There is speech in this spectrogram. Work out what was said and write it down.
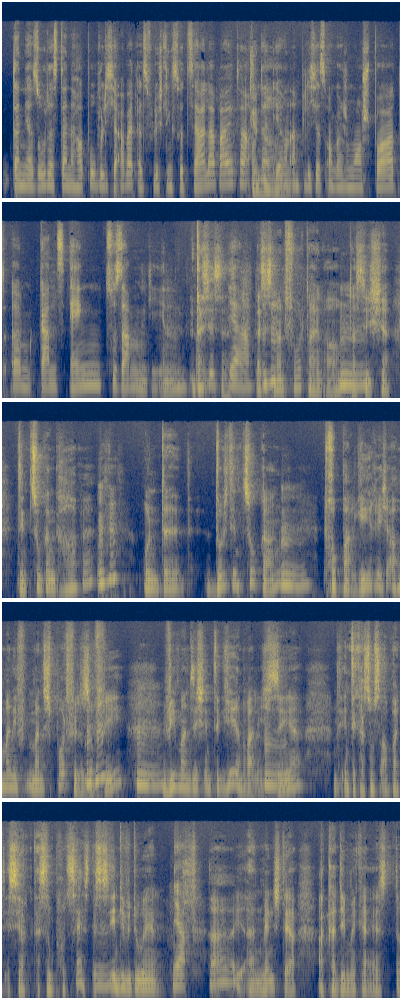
dann ja so, dass deine hauptberufliche Arbeit als Flüchtlingssozialarbeiter genau. und dein genau. ehrenamtliches Engagement Sport ähm, ganz eng zusammengehen. Das ist es. Ja. Das mhm. ist mein Vorteil auch, mhm. dass ich äh, den Zugang habe mhm. und äh, durch den Zugang mhm. propagiere ich auch meine, meine Sportphilosophie, mhm. mhm. wie man sich integrieren, weil ich mhm. sehe, Integrationsarbeit ist ja, das ist ein Prozess, das ist mhm. individuell. Ja. Ein Mensch, der Akademiker ist,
